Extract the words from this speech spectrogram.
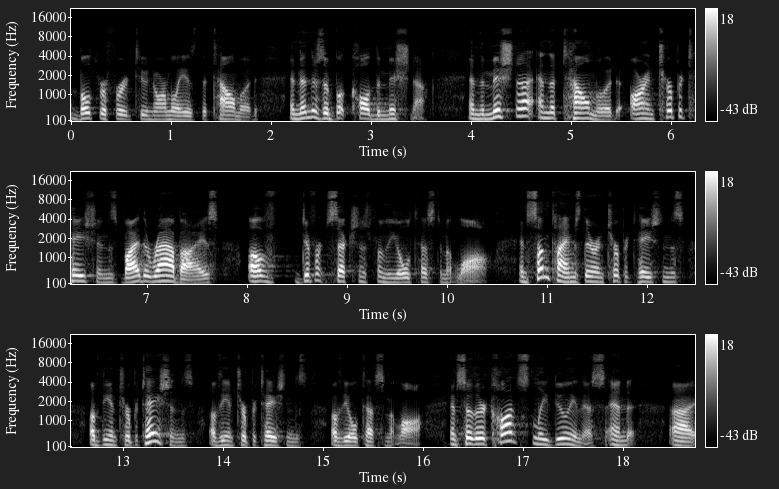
both referred to normally as the Talmud. And then there's a book called the Mishnah. And the Mishnah and the Talmud are interpretations by the rabbis of different sections from the Old Testament law. And sometimes they're interpretations of the interpretations of the interpretations of the Old Testament law. And so they're constantly doing this. And uh,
